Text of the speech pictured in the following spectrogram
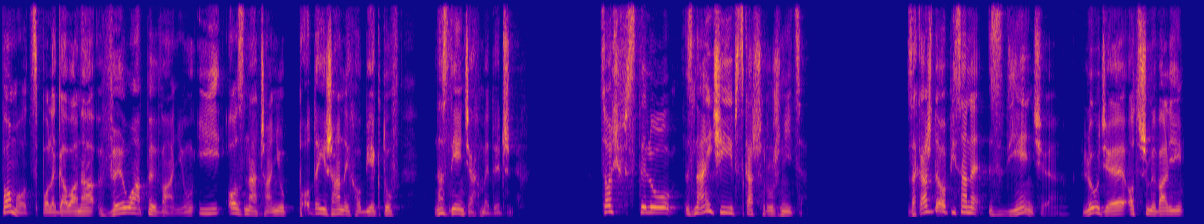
Pomoc polegała na wyłapywaniu i oznaczaniu podejrzanych obiektów na zdjęciach medycznych. Coś w stylu znajdź i wskaż różnicę. Za każde opisane zdjęcie ludzie otrzymywali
